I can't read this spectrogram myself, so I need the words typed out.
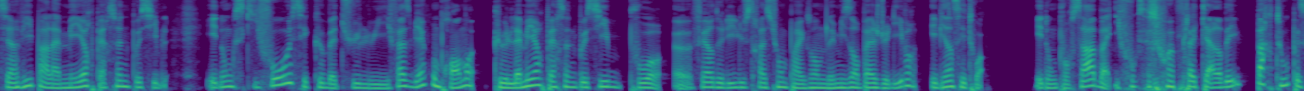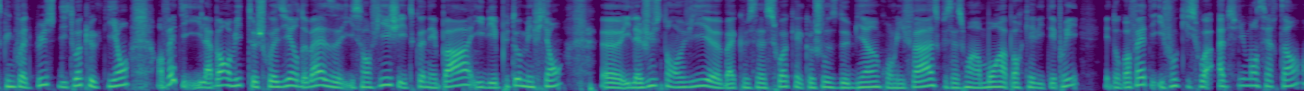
servi par la meilleure personne possible. Et donc ce qu'il faut c'est que bah, tu lui fasses bien comprendre que la meilleure personne possible pour euh, faire de l'illustration par exemple de mise en page de livres eh bien c'est toi Et donc pour ça, bah, il faut que ça soit placardé partout, parce qu'une fois de plus, dis-toi que le client, en fait, il n'a pas envie de te choisir de base, il s'en fiche, il te connaît pas, il est plutôt méfiant, euh, il a juste envie euh, bah, que ça soit quelque chose de bien qu'on lui fasse, que ça soit un bon rapport qualité-prix. Et donc en fait, il faut qu'il soit absolument certain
